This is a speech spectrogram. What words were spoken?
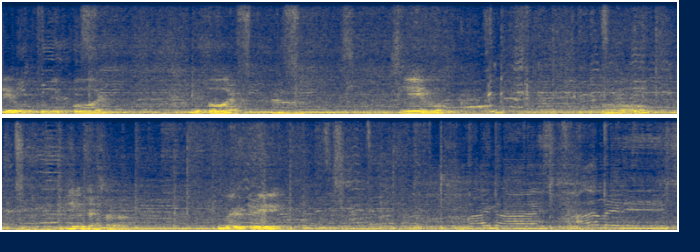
बिफोर बिफोर ये वो ओह ये कैसा था military Bye guys, I made it.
